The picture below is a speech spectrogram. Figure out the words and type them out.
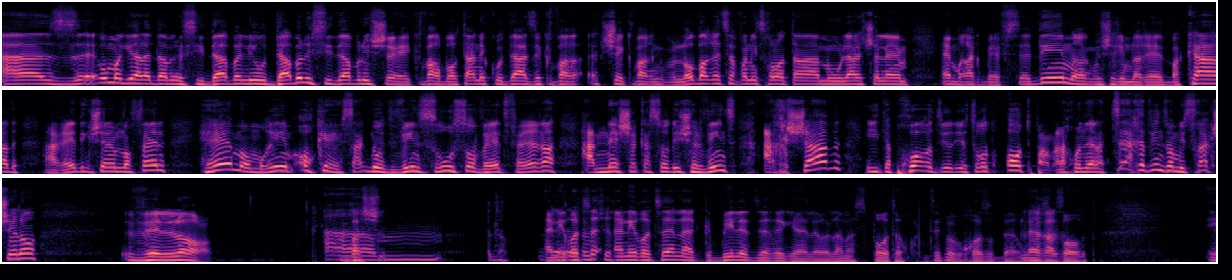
אז אה, הוא מגיע ל-WCW, WCW שכבר באותה נקודה זה כבר, שכבר לא ברצף הניצחונות המעולל שלהם, הם רק בהפסדים, רק ממשיכים לרדת ב card, הרייטינג שלהם נופל, הם אומרים, אוקיי, השגנו את וינס רוסו ואת פררה, הנשק הסודי של וינס, עכשיו יתהפכו היוצרות עוד פעם, אנחנו ננצח את וינס במשחק שלו, ולא. בש- אמ, לא, אני אה, רוצה. אני רוצה להגביל את זה רגע לעולם הספורט, אנחנו נמצאים פה בכל זאת לך בערוץ אה,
